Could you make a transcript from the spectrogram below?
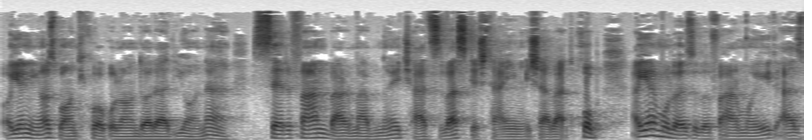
آیا نیاز به آنتیکواگولان دارد یا نه صرفا بر مبنای CHA2DS2-VASc ش تعیین می شود خب اگر ملاحظه بفرمایید از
